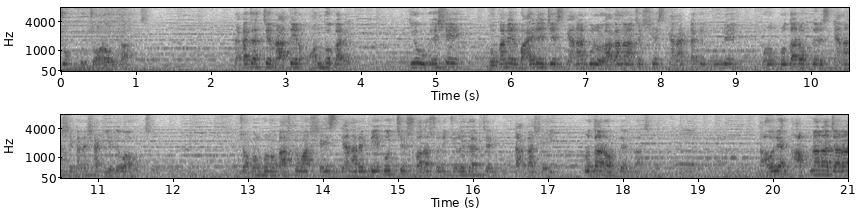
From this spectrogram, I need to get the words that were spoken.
চক্ষু চড়ক কাজ। দেখা যাচ্ছে রাতের অন্ধকারে কেউ এসে দোকানের বাইরে যে স্ক্যানারগুলো লাগানো আছে, সে স্ক্যানারটাকে তুলে কোনো প্রতারকদের স্ক্যানার সেখানে সাটিয়ে দেওয়া হচ্ছে। যখন কোনো কাস্টমার সেই স্ক্যানারে পে করছে, সরাসরি চলে যাচ্ছে, টাকা সেই প্রতারকদের কাছে। তাহলে আপনারা যারা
